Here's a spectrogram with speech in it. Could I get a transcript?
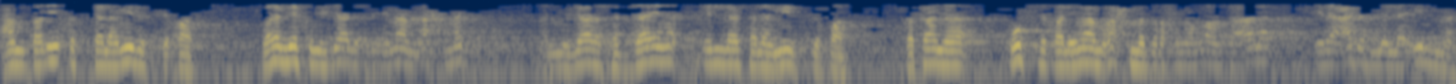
عن طريق التلاميذ الثقات. ولم يكن يجالس الإمام أحمد المجالسة الدائمة إلا تلاميذ ثقات. فكان وفق الإمام أحمد رحمه الله تعالى إلى عدد من الأئمة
